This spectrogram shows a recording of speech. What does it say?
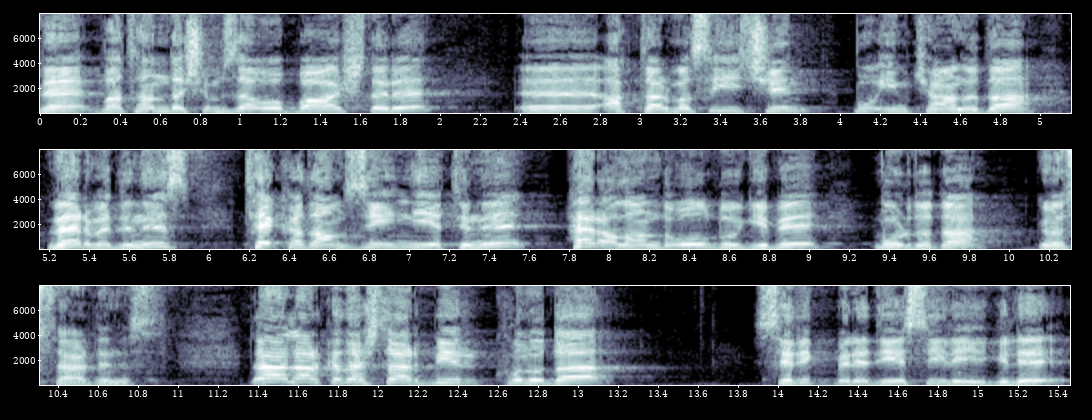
ve vatandaşımıza o bağışları e, aktarması için bu imkanı da vermediniz. Tek adam zihniyetini her alanda olduğu gibi burada da gösterdiniz. Değerli arkadaşlar bir konuda Serik Belediyesi ile ilgili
